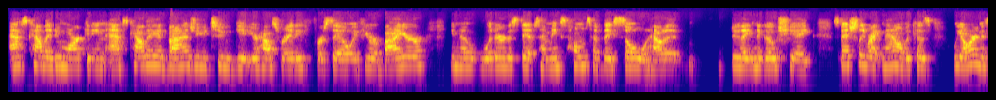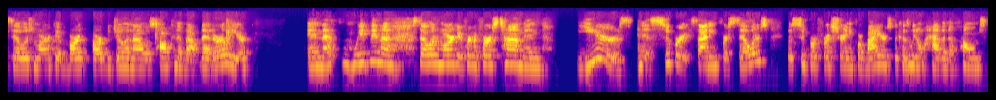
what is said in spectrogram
ask how they do marketing, ask how they advise you to get your house ready for sale. If you're a buyer, you know, what are the steps? How many homes have they sold? How to, do they negotiate? Especially right now because we are in a seller's market. Bar- Barbie Joe and I was talking about that earlier. And that we've been a seller's market for the first time in years and it's super exciting for sellers but super frustrating for buyers because we don't have enough homes.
